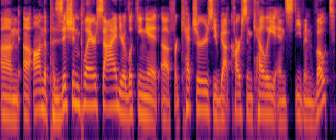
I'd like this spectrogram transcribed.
Um, uh, on the position player side, you're looking at uh, for catchers, you've got Carson Kelly and Stephen Vogt.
